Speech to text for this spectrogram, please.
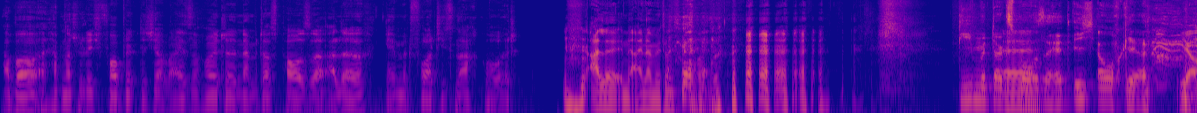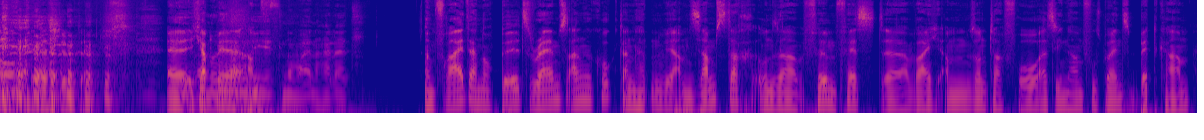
Aber ich habe natürlich vorbildlicherweise heute in der Mittagspause alle Game mit 40s nachgeholt. alle in einer Mittagspause. Die Mittagspause äh, hätte ich auch gern. Ja, auch, das stimmt. Äh, ich habe mir am, die normalen Highlights. am Freitag noch Bills Rams angeguckt. Dann hatten wir am Samstag unser Filmfest. Da war ich am Sonntag froh, als ich nach dem Fußball ins Bett kam.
